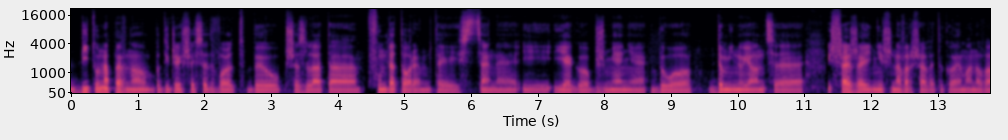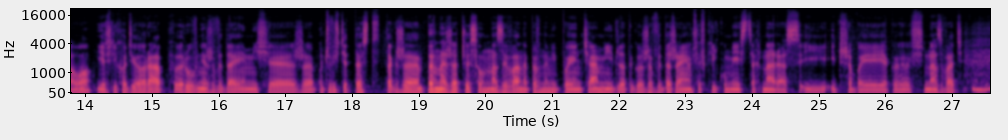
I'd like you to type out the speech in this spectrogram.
bitu na pewno, bo DJ 600V był przez lata fundatorem tej sceny i jego brzmienie było dominujące i szerzej niż na Warszawę tylko emanowało. Jeśli chodzi o rap, również wydaje mi się, że oczywiście to jest tak, że pewne rzeczy są nazywane pewnymi pojęciami, dlatego że wydarzają się w kilku miejscach naraz i, i trzeba je jakoś nazwać, mhm.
